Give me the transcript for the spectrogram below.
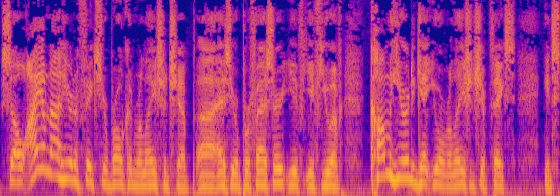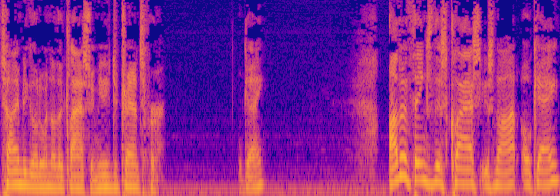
So I am not here to fix your broken relationship uh, as your professor. If, if you have come here to get your relationship fixed, it's time to go to another classroom. You need to transfer. Okay? Other things this class is not, okay?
